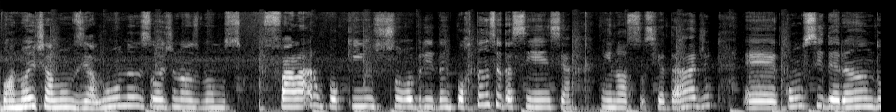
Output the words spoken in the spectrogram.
boa noite, alunos e alunas. Hoje nós vamos falar um pouquinho sobre da importância da ciência em nossa sociedade, é, considerando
